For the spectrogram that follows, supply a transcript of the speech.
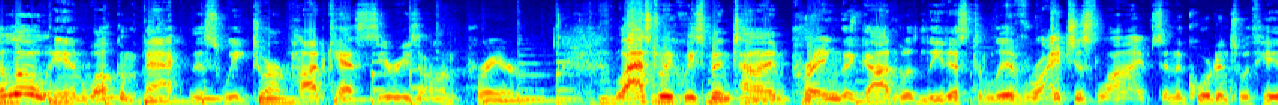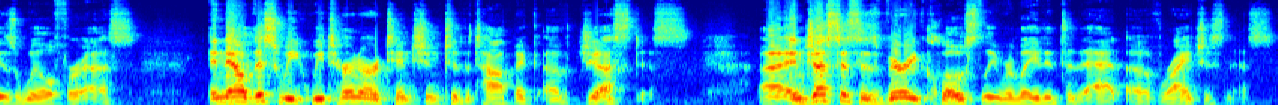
Hello, and welcome back this week to our podcast series on prayer. Last week we spent time praying that God would lead us to live righteous lives in accordance with His will for us. And now this week we turn our attention to the topic of justice. Uh, and justice is very closely related to that of righteousness.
